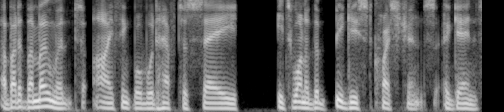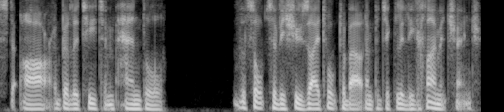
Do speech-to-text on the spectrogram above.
Uh, but at the moment, I think we would have to say it's one of the biggest questions against our ability to handle the sorts of issues I talked about, and particularly climate change.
